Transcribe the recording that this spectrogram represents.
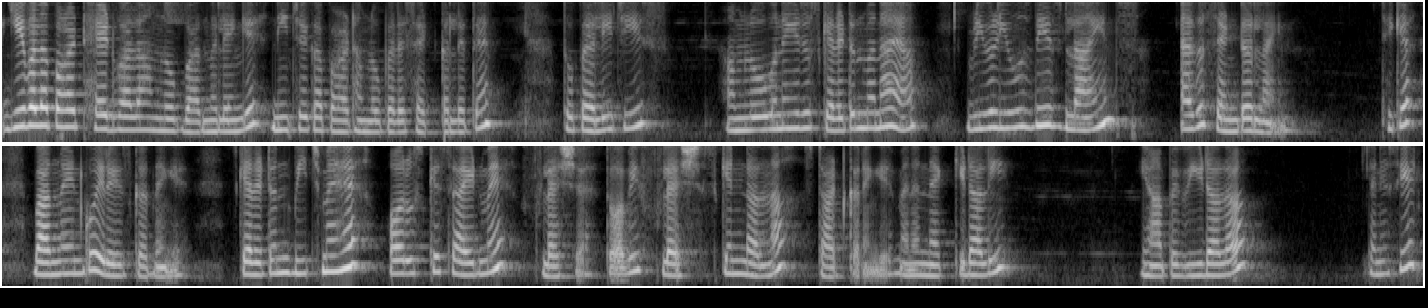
ये वाला पार्ट हेड वाला हम लोग बाद में लेंगे, नीचे का पार्ट हम लोग पहले सेट कर लेते हैं। तो पहली चीज़, हम लोगों ने ये जो स्केलेटन बनाया we will use these lines as a centre line ठीक है? बाद में इनको इरेज कर देंगे। स्केलेटन बीच में है और उसके साइड में फ्लैश है। तो अभी फ्लैश स्किन डालना स्टार्ट करेंगे। मैंने नेक की डाली, यहाँ पे वी डाला। You see it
